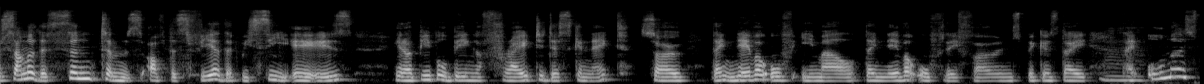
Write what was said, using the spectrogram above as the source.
some of the symptoms of this fear that we see is, you know, people being afraid to disconnect. So they never off email, they never off their phones because they, mm. they almost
